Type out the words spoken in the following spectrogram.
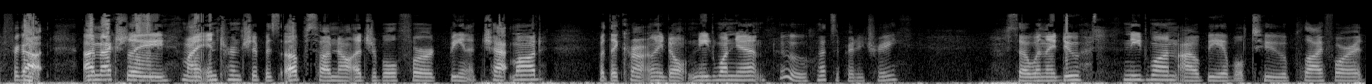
I forgot. I'm actually... my internship is up, so I'm now eligible for being a chat mod, but they currently don't need one yet. Ooh, that's a pretty tree. So when they do need one, I'll be able to apply for it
